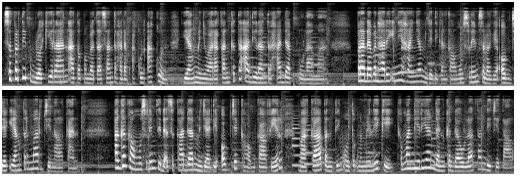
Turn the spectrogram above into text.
seperti pemblokiran atau pembatasan terhadap akun-akun yang menyuarakan ketaadilan terhadap ulama. Peradaban hari ini hanya menjadikan kaum muslim sebagai objek yang termarginalkan. Agar kaum muslim tidak sekadar menjadi objek kaum kafir, maka penting untuk memiliki kemandirian dan kedaulatan digital.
